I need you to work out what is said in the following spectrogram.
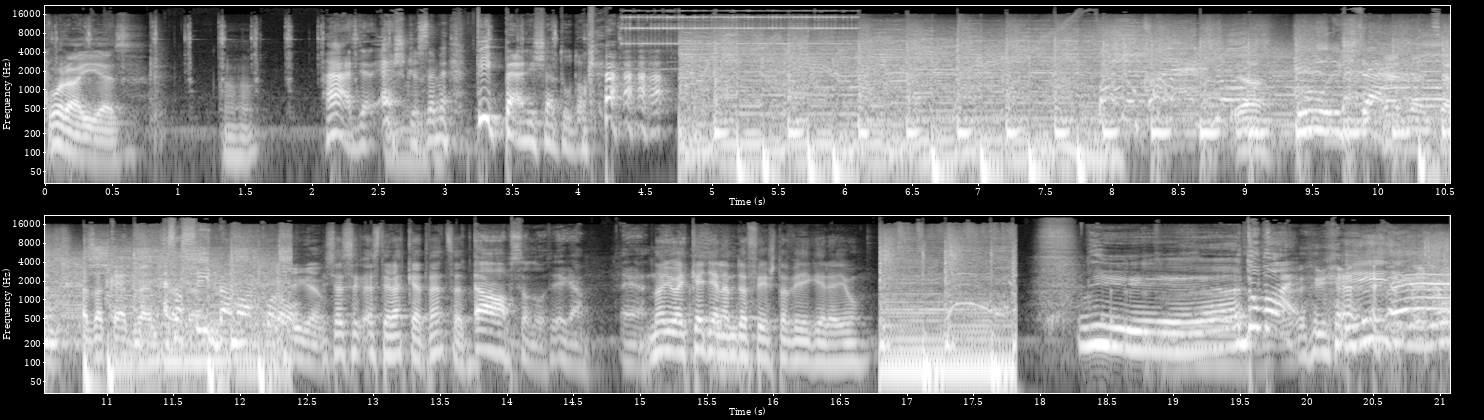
Korai ez. Hát, gyere, esküszöm, tippelni se tudok. Ja, Úristen, kedvenced. Ez a kedvenced. ez a szívbe markoló. Igen. És ez, ez tényleg kedvenced? Abszolút, igen. igen. Na jó, egy kegyelem döfést a végére, jó? Dubaj! Így, így, jó,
